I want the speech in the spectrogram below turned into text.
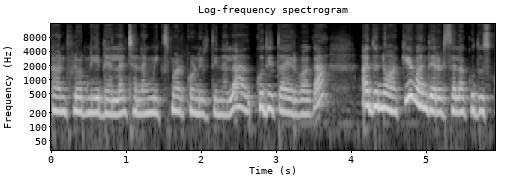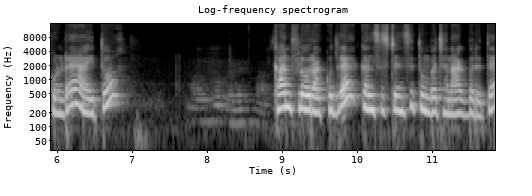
ಕಾರ್ನ್ಫ್ಲೋರ್ ನೀರನ್ನೆಲ್ಲ ಚೆನ್ನಾಗಿ ಮಿಕ್ಸ್ ಮಾಡ್ಕೊಂಡಿರ್ತೀನಲ್ಲ ಕುದೀತಾ ಇರುವಾಗ ಅದನ್ನು ಹಾಕಿ ಒಂದೆರಡು ಸಲ ಕುದಿಸ್ಕೊಂಡ್ರೆ ಆಯಿತು. ಕಾರ್ನ್ಫ್ಲೋರ್ ಹಾಕಿದ್ರೆ ಕನ್ಸಿಸ್ಟೆನ್ಸಿ ತುಂಬ ಚೆನ್ನಾಗಿ ಬರುತ್ತೆ.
